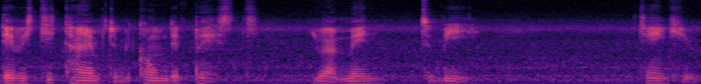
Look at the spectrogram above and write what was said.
there is still time to become the best you are meant to be. Thank you.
